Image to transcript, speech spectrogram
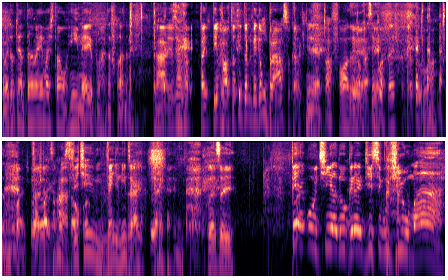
Também tô tentando aí, mas tá um rim e meio, pô. Tá foda. Ah, eu já, já, tá, já tô tentando vender um braço, cara. que É. Tá foda. O né? braço é importante, pô. Tá tudo- Pô. Você não pode. Faz parte da Ah, a profissão, gente pô. vende e não entrega. Lança aí. Perguntinha do grandíssimo Gilmar.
